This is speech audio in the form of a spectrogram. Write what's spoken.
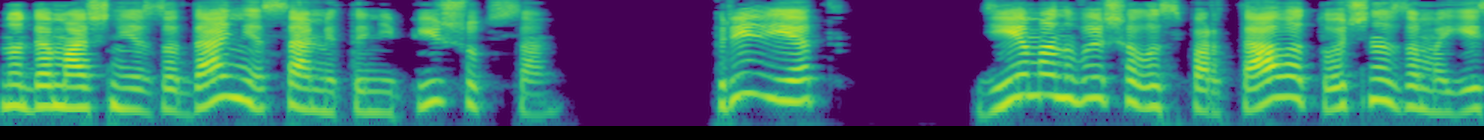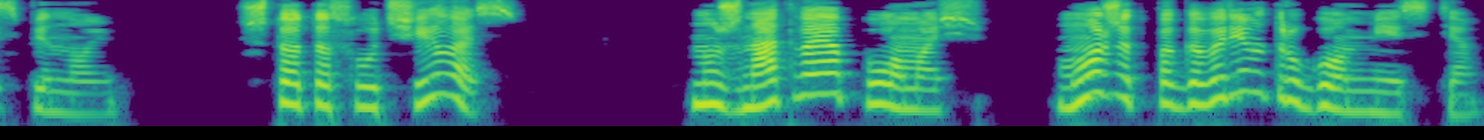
но домашние задания сами-то не пишутся. «Привет!» Демон вышел из портала точно за моей спиной. «Что-то случилось?» «Нужна твоя помощь. Может, поговорим в другом месте?»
